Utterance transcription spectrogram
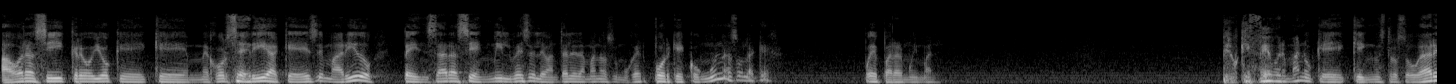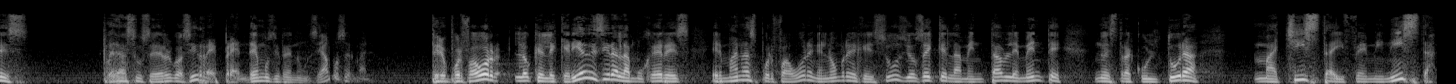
Ahora sí creo yo que, mejor sería que ese marido pensara cien mil veces levantarle la mano a su mujer, porque con una sola queja puede parar muy mal. Pero qué feo, hermano, que, que en nuestros hogares pueda suceder algo así. Reprendemos y renunciamos, hermano. Pero por favor, lo que le quería decir a la mujer es, hermanas, por favor, en el nombre de Jesús, yo sé que lamentablemente nuestra cultura machista y feminista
